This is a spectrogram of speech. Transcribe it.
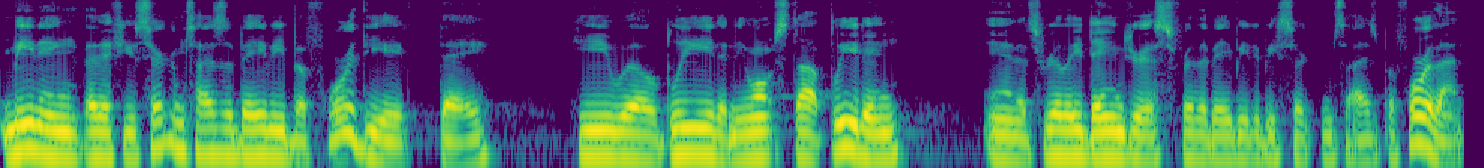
meaning that if you circumcise a baby before the eighth day, he will bleed and he won't stop bleeding, and it's really dangerous for the baby to be circumcised before then.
